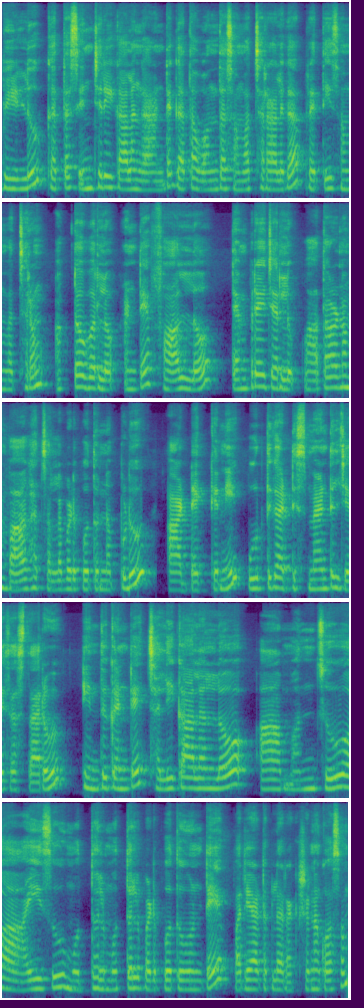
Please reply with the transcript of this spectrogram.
వీళ్ళు గత సెంచరీ కాలంగా అంటే గత వంద సంవత్సరాలుగా ప్రతి సంవత్సరం అక్టోబర్లో అంటే ఫాల్లో టెంపరేచర్లు వాతావరణం బాగా చల్లబడిపోతున్నప్పుడు ఆ డెక్ని పూర్తిగా డిస్మాంటిల్ చేసేస్తారు. ఎందుకంటే చలికాలంలో ఆ మంచు ఆ ఐసు ముద్దలు ముద్దలు పడిపోతూ ఉంటే పర్యాటకుల రక్షణ కోసం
